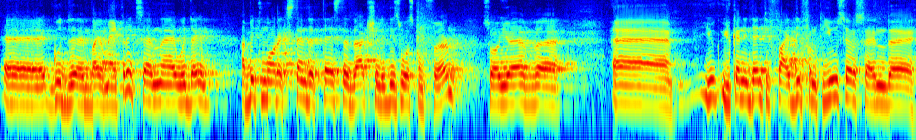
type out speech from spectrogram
uh, good uh, biometrics and uh, with a, a, bit more extended test that actually this was confirmed. So you have uh, you, you, can identify different users and uh,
